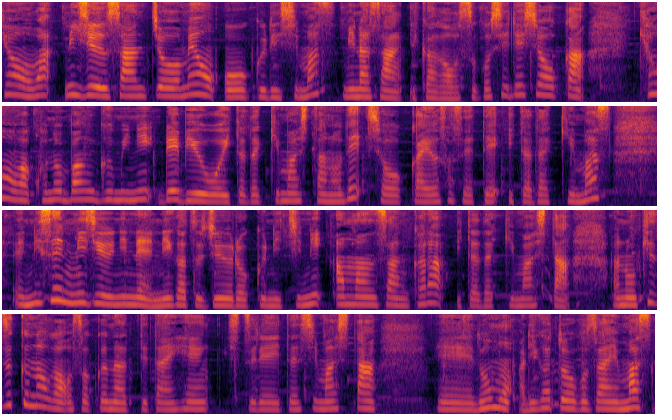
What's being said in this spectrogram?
今日は23丁目をお送りします。皆さんいかがお過ごしでしょうか？今日はこの番組にレビューをいただきましたので紹介をさせていただきます。2022年2月16日にアマンさんからいただきました。あの、気づくのが遅くなって大変失礼いたしました。えーどうもありがとうございます。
